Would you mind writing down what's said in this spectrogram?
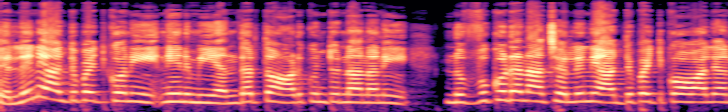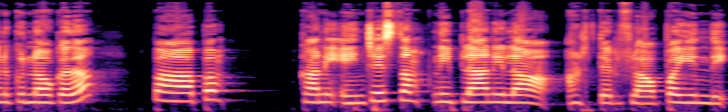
చెల్లిని అడ్డుపెట్టుకొని నేను మీ అందరితో ఆడుకుంటున్నానని నువ్వు కూడా నా చెల్లిని అడ్డుపెట్టుకోవాలి అనుకున్నావు కదా? పాపం. కానీ ఏం చేస్తాం? నీ ప్లాన్ ఇలా. అర్థర్ ఫ్లాప్ అయ్యింది.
